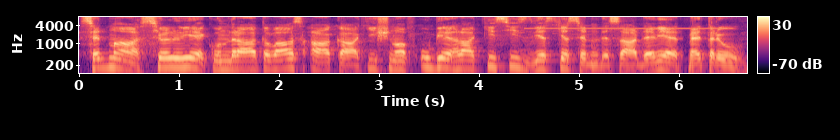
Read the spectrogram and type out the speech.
Sedmá Silvie Kundrátová z AK Tišnov uběhla 1279 metrů.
